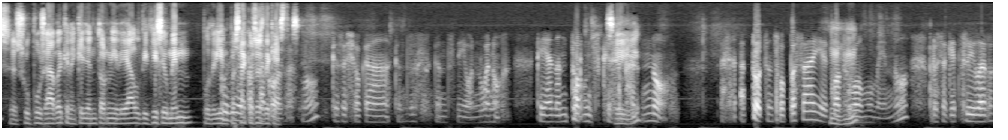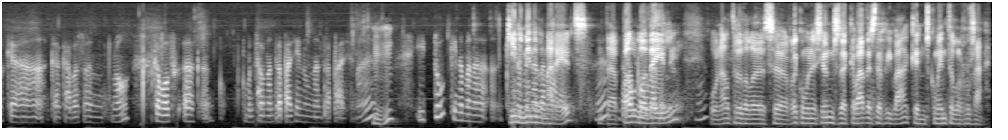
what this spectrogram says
se suposava que en aquell entorn ideal difícilment podrien Podria passar coses passar d'aquestes. no? Que és això que, que, ens, que ens diuen, bueno, que hi ha entorns que Sí. no, a tots ens pot passar i a qualsevol Mhm. moment, no? Però és aquest thriller que, que acabes en, no? Que vols eh, eh, començar una altra pàgina una altra pàgina, eh? Mhm. I tu, quina mena, Quina mena de mare ets? eh? De la Paula Daly, eh? una altra de les eh, recomanacions acabades d'arribar que ens comenta la Rosana.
